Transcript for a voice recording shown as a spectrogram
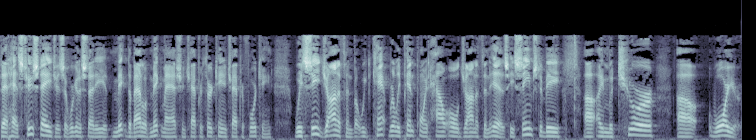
that has two stages that we're going to study, the Battle of Michmash in chapter 13 and chapter 14, we see Jonathan, but we can't really pinpoint how old Jonathan is. He seems to be uh, a mature uh, warrior.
